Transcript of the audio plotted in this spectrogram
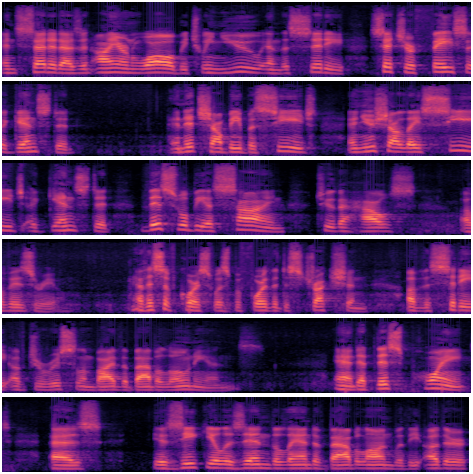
and set it as an iron wall between you and the city. Set your face against it, and it shall be besieged, and you shall lay siege against it. This will be a sign to the house of Israel. Now, this, of course, was before the destruction of the city of Jerusalem by the Babylonians. And at this point, as Ezekiel is in the land of Babylon with the other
